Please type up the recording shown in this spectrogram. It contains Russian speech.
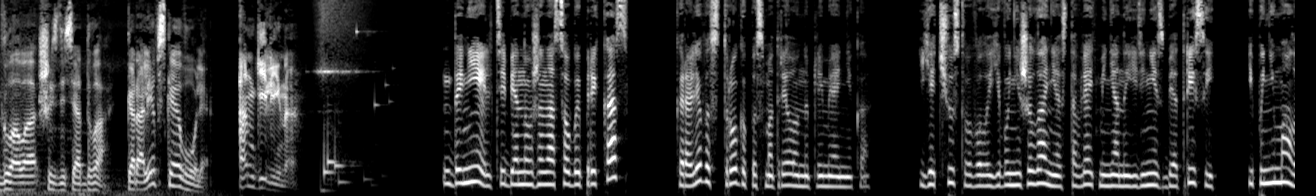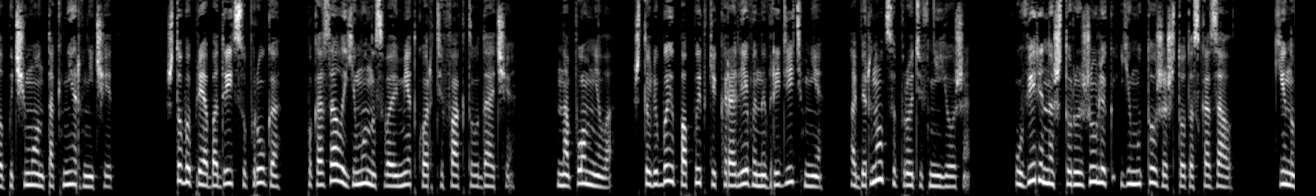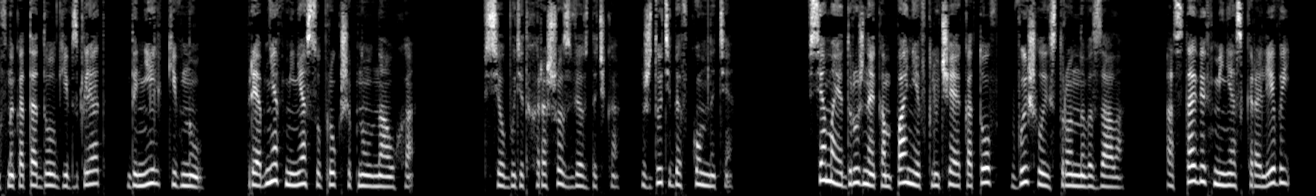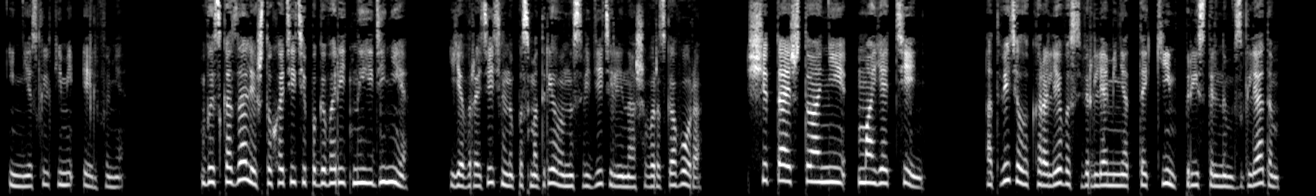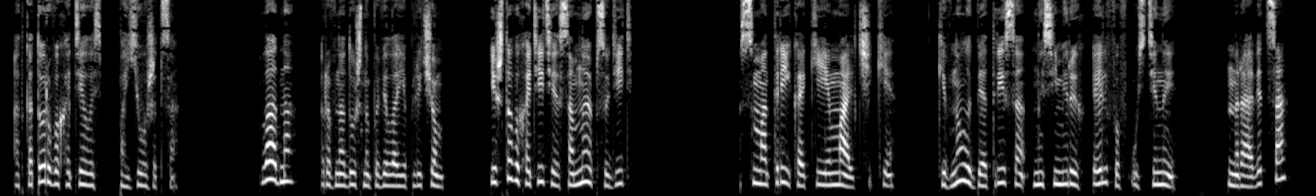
Глава 62. Королевская воля. Ангелина. «Даниэль, тебе нужен особый приказ?» Королева строго посмотрела на племянника. Я чувствовала его нежелание оставлять меня наедине с Беатрисой и понимала, почему он так нервничает. Чтобы приободрить супруга, показала ему на свою метку артефакта удачи. Напомнила, что любые попытки королевы навредить мне обернутся против нее же. Уверена, что Рыжулик ему тоже что-то сказал. Кинув на кота долгий взгляд, Даниэль кивнул. Приобняв меня, супруг шепнул на ухо. «Все будет хорошо, звездочка. Жду тебя в комнате». Вся моя дружная компания, включая котов, вышла из тронного зала, оставив меня с королевой и несколькими эльфами. «Вы сказали, что хотите поговорить наедине», я выразительно посмотрела на свидетелей нашего разговора. «Считай, что они моя тень», — ответила королева, сверля меня таким пристальным взглядом, от которого хотелось поежиться. «Ладно», — равнодушно повела я плечом. «И что вы хотите со мной обсудить?» «Смотри, какие мальчики!» — кивнула Беатриса на семерых эльфов у стены. «Нравится?»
